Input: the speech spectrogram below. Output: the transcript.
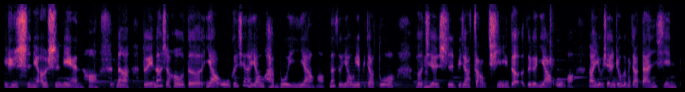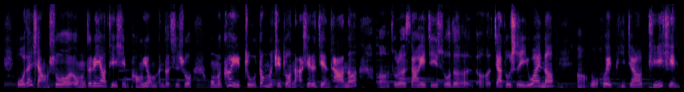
也许是十年、二十年哈。那对那时候的药物跟现在药物很不一样哦。那时候药物也比较多，而且是比较早期的这个药物啊。那有些人就会比较担心。我在想说，我们这边要提醒朋友们的是说，我们可以主动的去做哪些的检查呢？呃，除了上一集说的呃家族史以外呢，呃，我会比较提醒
